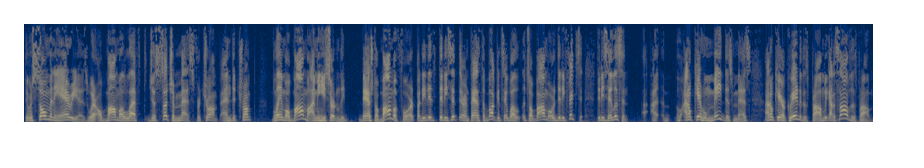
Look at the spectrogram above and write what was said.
There were so many areas where Obama left just such a mess for Trump. And did Trump blame Obama? I mean, he certainly bashed Obama for it, but he did. Did he sit there and pass the buck and say, "Well, it's Obama," or did he fix it? Did he say, "Listen, I, I don't care who made this mess. I don't care who created this problem. We got to solve this problem."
